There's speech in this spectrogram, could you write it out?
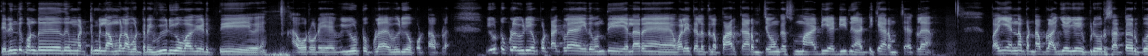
தெரிந்து கொண்டது மட்டும் இல்லாமல் அவற்றை வீடியோவாக எடுத்து அவருடைய யூடியூப்பில் வீடியோ போட்டாப்புல. யூடியூப்பில் வீடியோ போட்டாக்கில் இதை வந்து எல்லோரும் வலைத்தளத்தில் பார்க்க ஆரம்பித்தவங்க சும்மா அடி அடின்னு அடிக்க ஆரம்பித்தாக்கில் பையன் என்ன பண்ணுறாப்புல ஐயோ இப்படி ஒரு சட்டம் இருக்கோ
